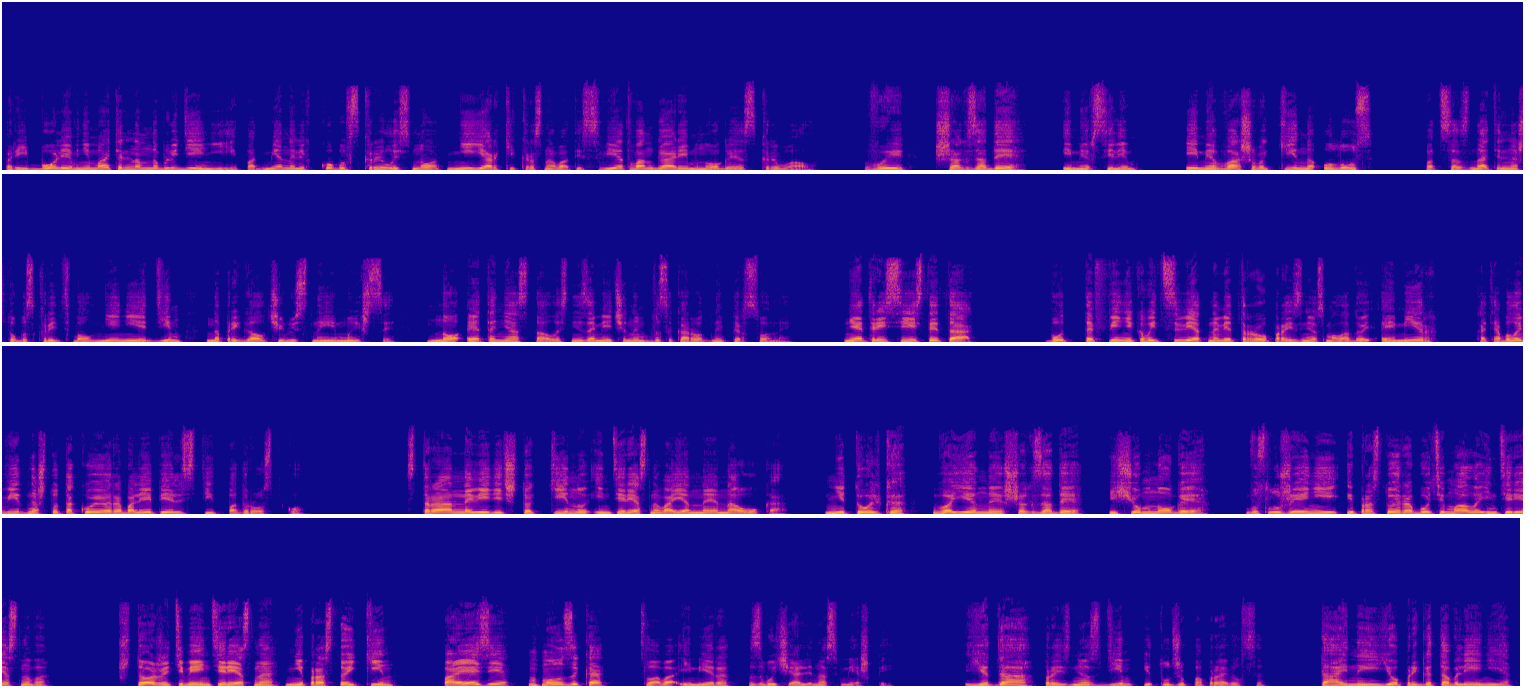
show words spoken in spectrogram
При более внимательном наблюдении подмена легко бы вскрылась, но неяркий красноватый свет в ангаре многое скрывал. «Вы Шахзаде, Имир Селим, имя вашего Кина Улус!» Подсознательно, чтобы скрыть волнение, Дим напрягал челюстные мышцы, но это не осталось незамеченным высокородной персоной. «Не трясись ты так! Будто финиковый цвет на ветру!» произнес молодой эмир — хотя было видно, что такое раболепие льстит подростку. Странно видеть, что Кину интересна военная наука. Не только военная, Шахзаде, еще многое. В услужении и простой работе мало интересного. Что же тебе интересно, непростой Кин? Поэзия? Музыка? Слова Эмира звучали насмешкой. «Еда», — произнес Дим и тут же поправился тайны ее приготовления.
